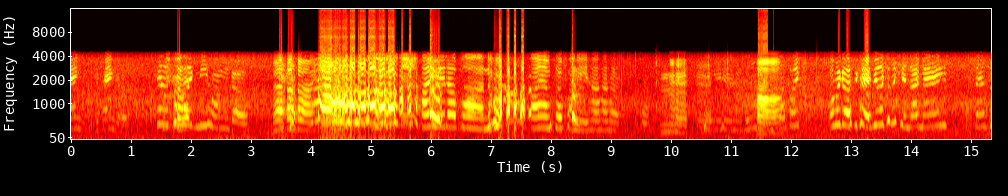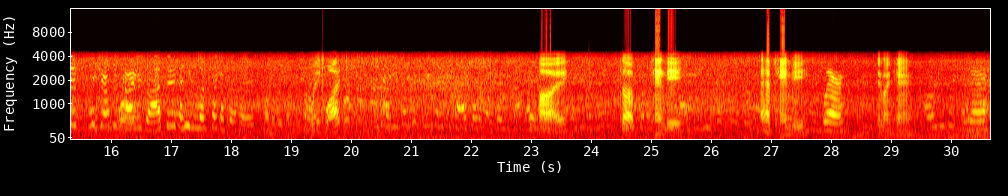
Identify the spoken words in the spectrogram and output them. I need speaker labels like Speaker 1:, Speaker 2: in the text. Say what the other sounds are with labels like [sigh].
Speaker 1: Japan Japan go. Hey, let's do like Nihongo. [laughs] I made up pun. [laughs] I am so funny. Ha ha ha. [laughs]
Speaker 2: Huh.
Speaker 1: That's like, oh my gosh. Okay, if you look at the kind I made, there's this picture of this guy with glasses, and he looks like a pervert.
Speaker 2: Wait, what?
Speaker 1: Okay, he's like this weird, like, a class full of open stuff.
Speaker 2: Hi. What's up? Candy. I have candy
Speaker 3: Where?
Speaker 2: in my pants.
Speaker 3: There.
